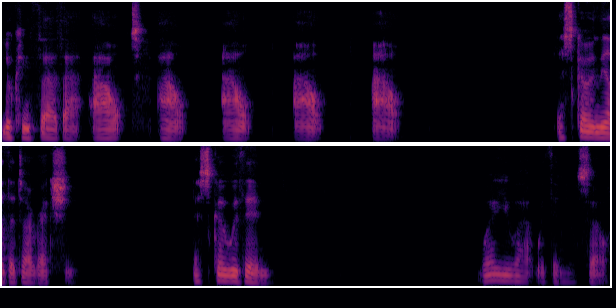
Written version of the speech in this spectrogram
looking further out, out, out, out, out. Let's go in the other direction. Let's go within. Where are you at within yourself?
